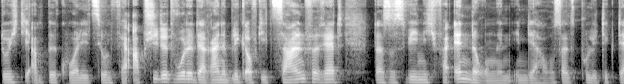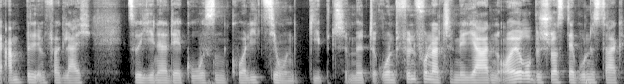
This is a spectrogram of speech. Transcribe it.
durch die Ampelkoalition verabschiedet wurde. Der reine Blick auf die Zahlen verrät, dass es wenig Veränderungen in der Haushaltspolitik der Ampel im Vergleich zu jener der großen Koalition gibt. Mit rund 500 Milliarden Euro beschloss der Bundestag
